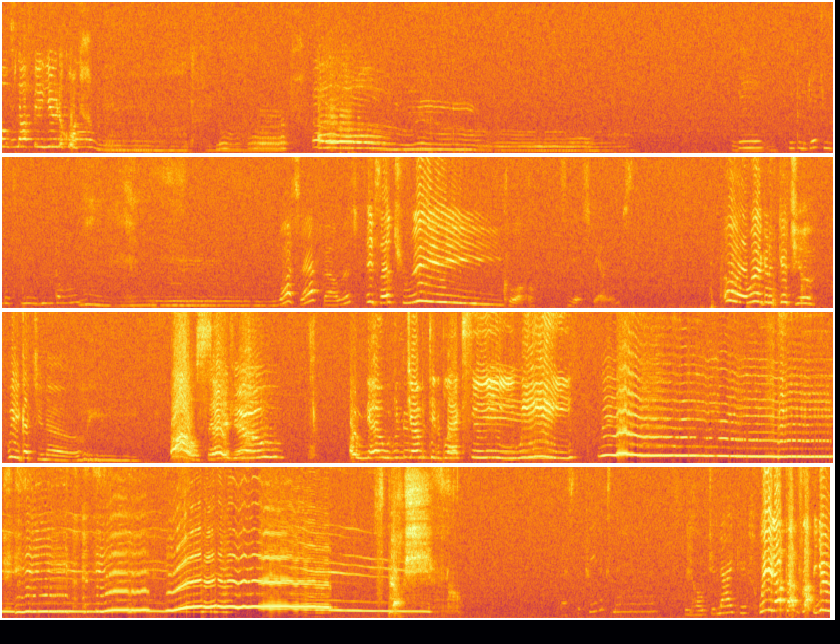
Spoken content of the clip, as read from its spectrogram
purple fluffy unicorn. We're gonna get you this unicorn. What's that, fellas? It's a tree. Cool. It's a new experience. We're gonna get you. We got you now. I'll save you. Oh no, we can jump into the Black Sea. That's the tree next man. We hope you like it. We love Purple Fluffy Unicorn.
